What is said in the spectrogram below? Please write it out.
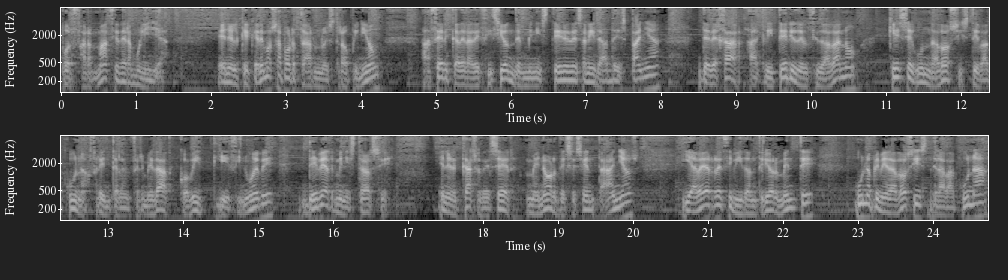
por Farmacia de la Molilla en el que queremos aportar nuestra opinión acerca de la decisión del Ministerio de Sanidad de España de dejar a criterio del ciudadano qué segunda dosis de vacuna frente a la enfermedad COVID-19 debe administrarse, en el caso de ser menor de 60 años y haber recibido anteriormente una primera dosis de la vacuna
